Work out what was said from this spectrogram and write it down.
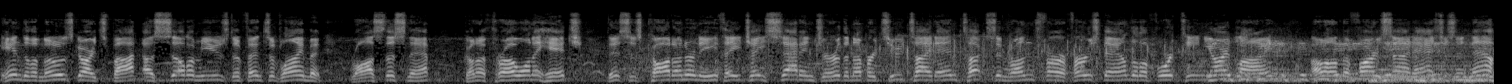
into the nose guard spot, a seldom used defensive lineman. Ross the snap, To throw on a hitch. This is caught underneath. A.J. Sattinger, the number two tight end, tucks and runs for a first down to the 14 yard line along the far side hashes. And now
